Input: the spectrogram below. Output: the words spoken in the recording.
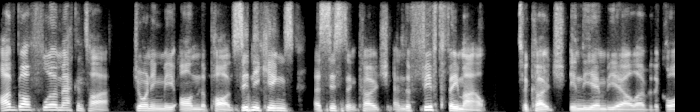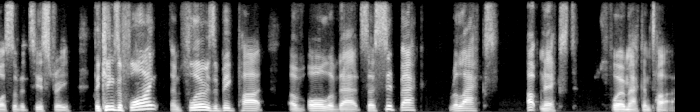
I've got Fleur McIntyre joining me on the pod, Sydney Kings assistant coach, and the fifth female to coach in the NBL over the course of its history. The Kings are flying, and Fleur is a big part of all of that. So sit back, relax. Up next, Fleur McIntyre.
